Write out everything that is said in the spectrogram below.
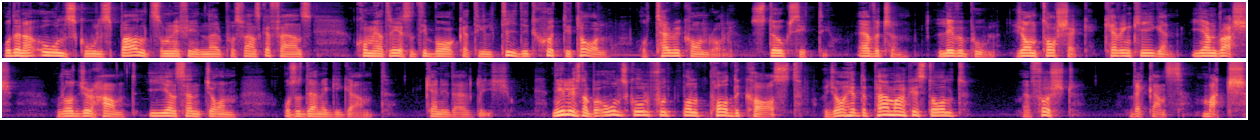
och denna old school-spalt som ni finner på Svenska fans kommer jag att resa tillbaka till tidigt 70-tal och Terry Conroy, Stoke City, Everton, Liverpool, John Toshek, Kevin Keegan, Ian Rush, Roger Hunt, Ian St. John och så denna gigant, Kenny Dalglish. Ni lyssnar på Old School Football Podcast och jag heter Per Malmqvist Stolt. Men först veckans match.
